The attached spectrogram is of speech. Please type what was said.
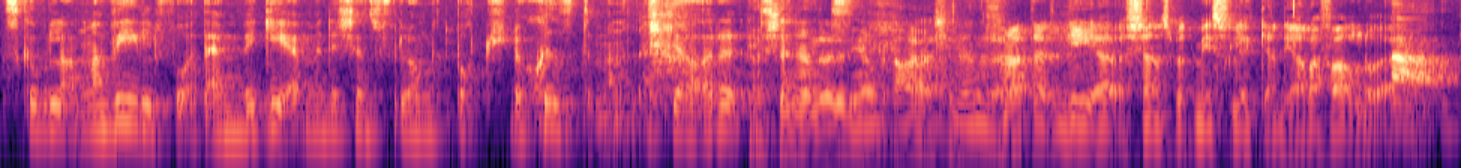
skolan. Man vill få ett MVG men det känns för långt bort så då skiter man i att göra det. Jag känner ändå det lite grann. Ja, jag känner ändå det. För att ett G känns som ett misslyckande i alla fall då? Ja,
